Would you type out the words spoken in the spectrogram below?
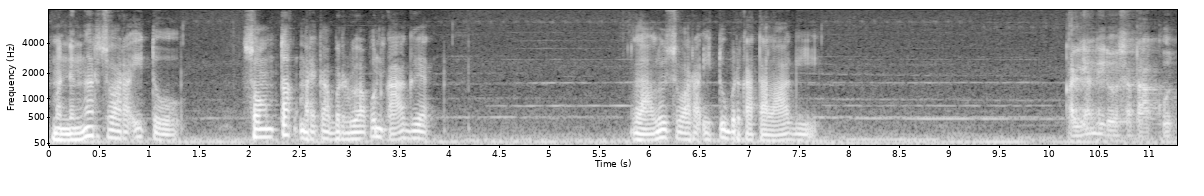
Mendengar suara itu, sontak mereka berdua pun kaget. Lalu suara itu berkata lagi, Kalian tidak usah takut.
